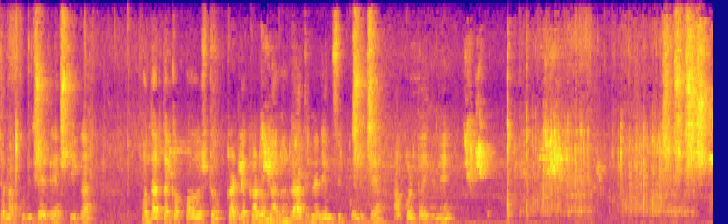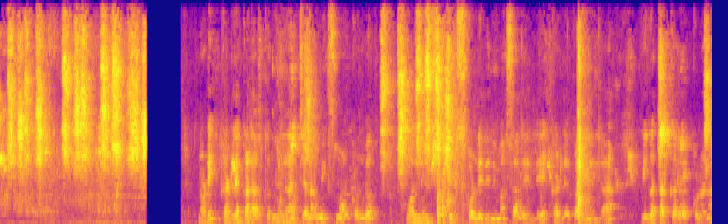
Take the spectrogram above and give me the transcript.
ಚೆನ್ನಾಗಿ ಕುದೀತಾ ಇದೆ. ಈಗ ಒಂದು ಅರ್ಧ ಕಪ್ ಆಗೋಷ್ಟು ಕಡಲೆಕಾಳು ನಾನು ರಾತ್ರಿನೇ ನೆನೆಸಿಟ್ಕೊಂಡಿದ್ದೆ ಹಾಕ್ಕೊಳ್ತಾ ಇದ್ದೀನಿ. ನೋಡಿ, ಕಡಲೆಕಾಳು ಹಾಕಿದ್ಮೇಲೆ ನಾನು ಚೆನ್ನಾಗಿ ಮಿಕ್ಸ್ ಮಾಡಿಕೊಂಡು ಒಂದು ನಿಮಿಷ ಕುದಿಸ್ಕೊಂಡಿದ್ದೀನಿ ಮಸಾಲೆಯಲ್ಲಿ ಕಡಲೆಕಾಳನ್ನೆಲ್ಲ. ಈಗ ತರಕಾರಿ ಹಾಕ್ಕೊಳ್ಳೋಣ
